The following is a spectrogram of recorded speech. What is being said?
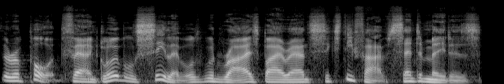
The report found global sea levels would rise by around 65 centimetres.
